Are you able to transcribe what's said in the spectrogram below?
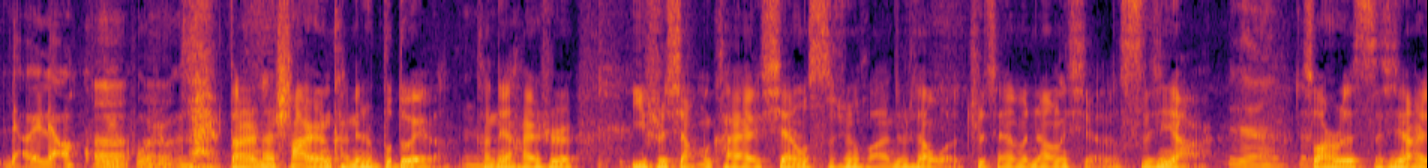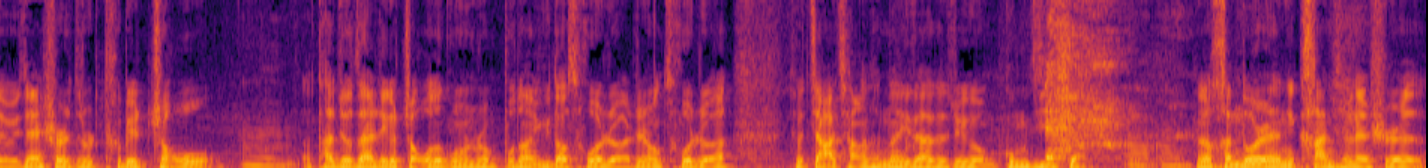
聊一聊，哭一哭什么的。当然，他杀人肯定是不对的，肯定还是一时想不开，陷入死循环。就像我之前文章里写的，死心眼儿。对，抓出来死心眼儿，有一件事就是特别轴。嗯，他就在这个轴的过程中不断遇到挫折，这种挫折就加强他内在的这种攻击性。嗯嗯。那很多人你看起来是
